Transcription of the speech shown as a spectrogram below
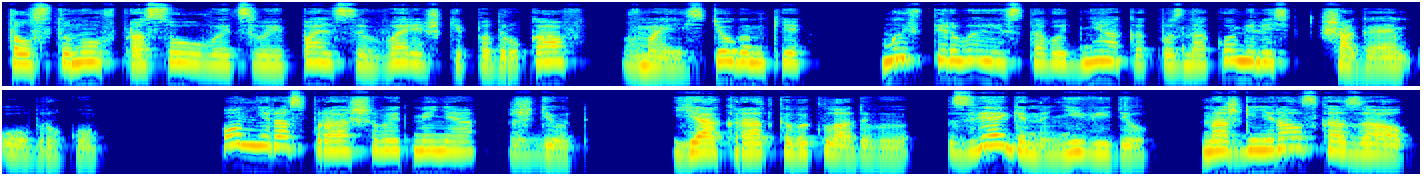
Толстунов просовывает свои пальцы в варежки под рукав, в моей стеганке. Мы впервые с того дня, как познакомились, шагаем об руку. Он не расспрашивает меня, ждет. Я кратко выкладываю. Звягина не видел. Наш генерал сказал,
